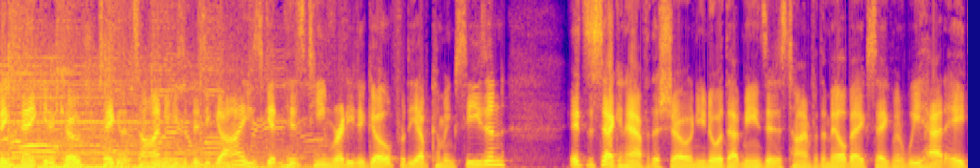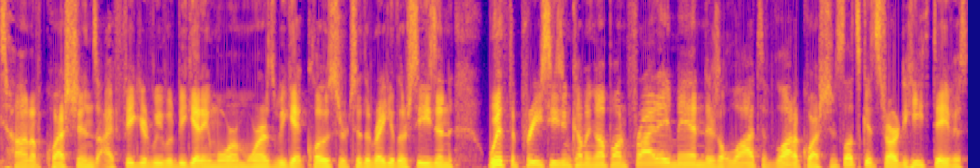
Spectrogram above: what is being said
big thank you to Coach for taking the time. He's a busy guy. He's getting his team ready to go for the upcoming season. It's the second half of the show, and you know what that means. It is time for the mailbag segment. We had a ton of questions. I figured we would be getting more and more as we get closer to the regular season. With the preseason coming up on Friday, man, there's a lot of lot of questions. Let's get started. Heath Davis,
